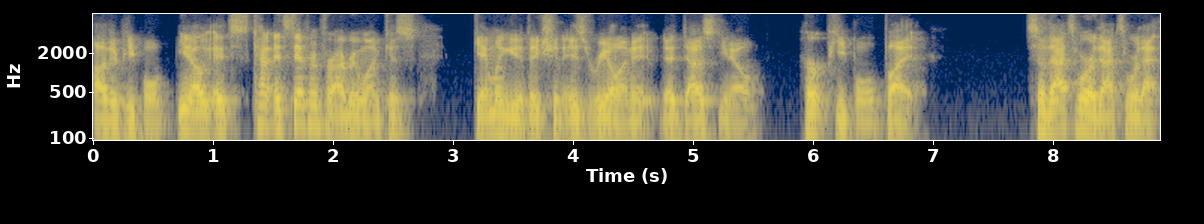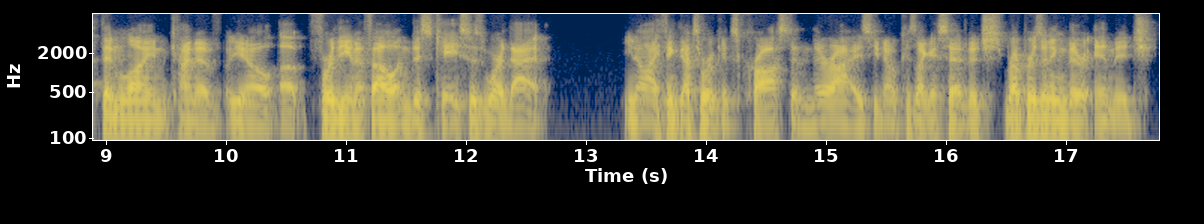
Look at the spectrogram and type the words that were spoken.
other people. You know, it's kind of it's different for everyone because gambling addiction is real and it it does you know hurt people. But so that's where that's where that thin line kind of you know uh, for the NFL in this case is where that you know, I think that's where it gets crossed in their eyes, you know, because like I said, it's representing their image.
